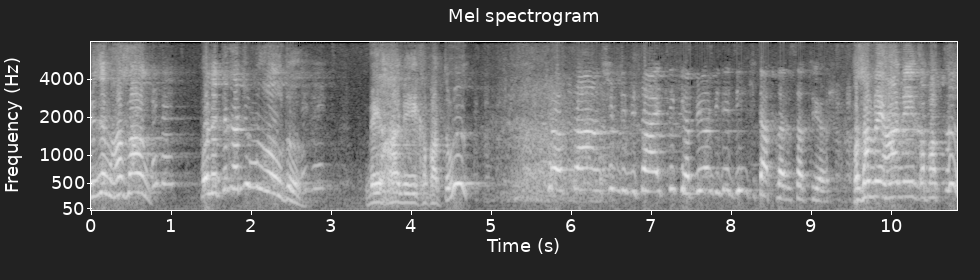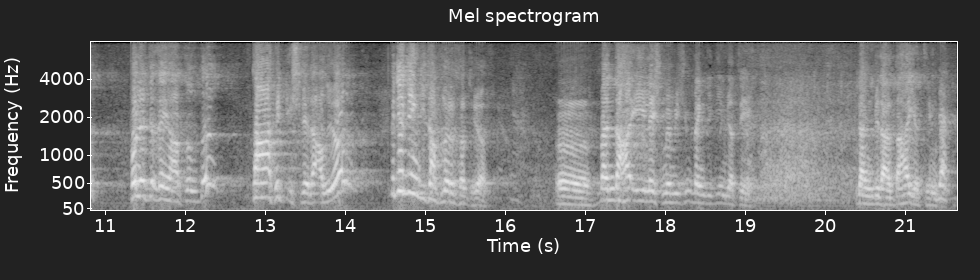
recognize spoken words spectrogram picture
Bizim Hasan Evet. politikacı mı oldu? Evet. Meyhaneyi kapattı mı? Çoktan şimdi müteahhitlik yapıyor bir de din kitapları satıyor. Hasan meyhaneyi kapattı, politikaya atıldı, taahhüt işleri alıyor, bir de din kitapları satıyor. Hı, ben daha iyileşmemişim, ben gideyim yatayım. Ben biraz daha yatayım. Bir dakika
